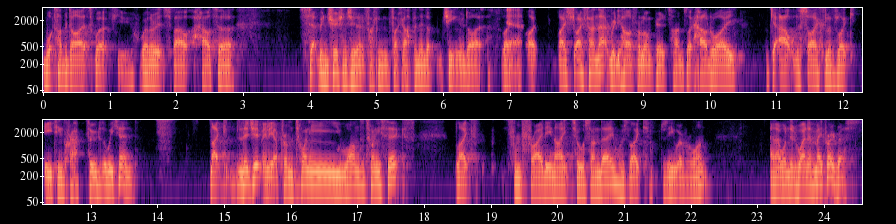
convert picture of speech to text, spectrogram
what type of diets work for you, whether it's about how to set nutrition so you don't fucking fuck it up and end up cheating your diet. Like yeah. I, I, I found that really hard for a long period of time. It's like, how do I get out of the cycle of like eating crap food at the weekend? Like legitimately from 21 to 26, like from Friday night till Sunday was like, just eat whatever I want. And I wondered why I never made progress.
